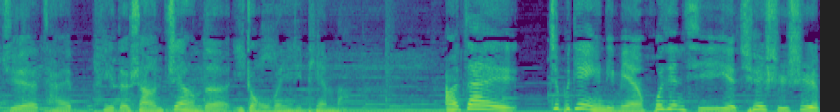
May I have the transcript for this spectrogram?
觉，才配得上这样的一种文艺片吧。而在这部电影里面，霍建起也确实是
